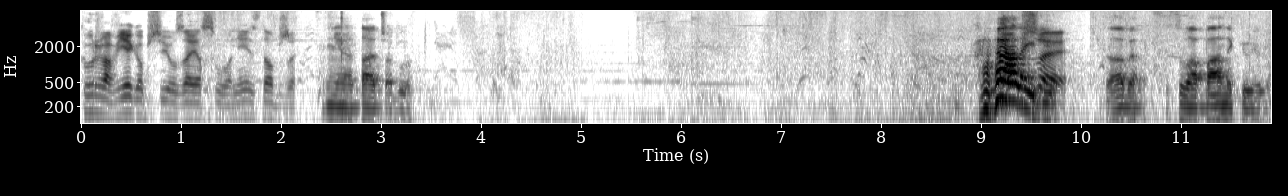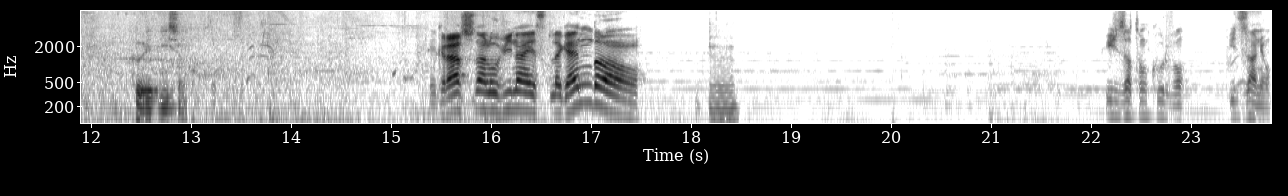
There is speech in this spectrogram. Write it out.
Kurwa, Wiego przyjął za Yasuo, nie jest dobrze. Nie, tarcza była. Ale idzie. Dobrze! Dobra, złapany kurwa. Kurwiszem. Gracz na Luwina jest legendą! Mhm. Idź za tą kurwą. Idź za nią.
